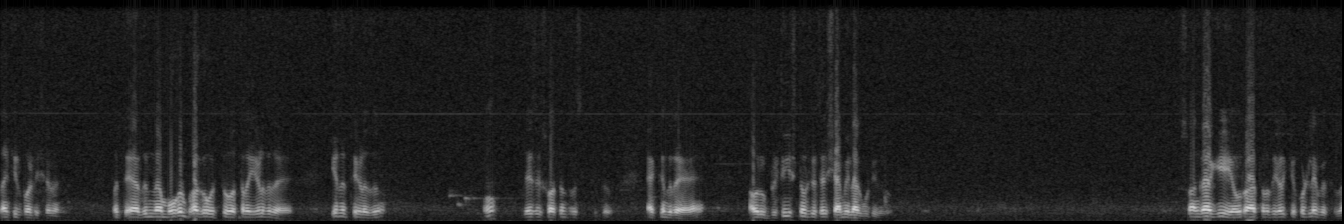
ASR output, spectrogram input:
Nineteen forty seven. ಮತ್ತೆ ಅದನ್ನ ಮೋಹನ್ ಭಾಗವತ್ ಹತ್ರ ಹೇಳಿದ್ರೆ ಏನಂತ ಹೇಳೋದು? ದೇಶಕ್ಕೆ ಸ್ವಾತಂತ್ರ್ಯ ಸಿಕ್ತಿತ್ತು ಯಾಕಂದ್ರೆ ಅವರು ಬ್ರಿಟಿಷ್ನವ್ರ ಜೊತೆ ಶಾಮೀಲ್ ಸೊ ಹಂಗಾಗಿ ಅವರು ಆ ಥರದ ಹೇಳಿಕೆ ಕೊಡಲೇಬೇಕಲ್ಲ?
